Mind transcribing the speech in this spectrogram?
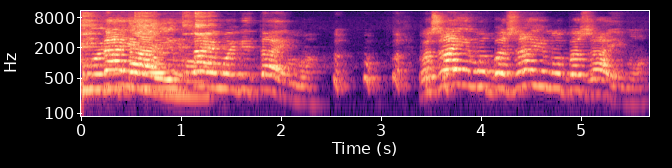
Вітаємо, вітаємо, вітаємо. Бажаємо, бажаємо, бажаємо.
